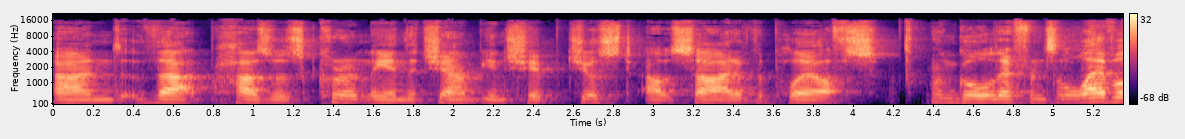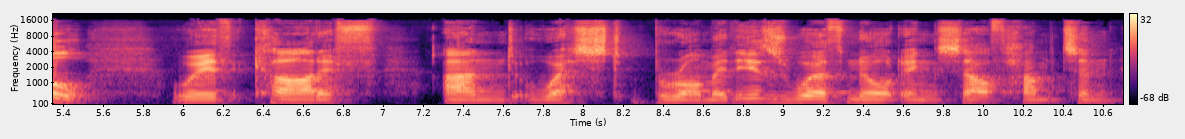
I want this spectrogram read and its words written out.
and that has us currently in the championship just outside of the playoffs on goal difference level with Cardiff and West Brom. It is worth noting Southampton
